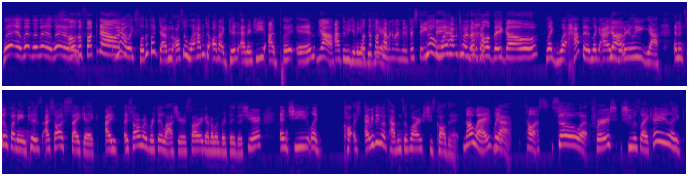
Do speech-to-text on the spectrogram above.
whoa, whoa, whoa, whoa, whoa. Slow the fuck down. Yeah, like slow the fuck down. And also, what happened to all that good energy I put in Yeah. at the beginning What of the, the fuck year? happened to my manifestation? No, what happened to my manifestation? Where the hell did they go? like what happened? Like I Yeah. literally, yeah. And it's so funny because I saw a psychic. I I saw her on my birthday last year. Saw her again on my birthday this year, and she like call everything that's happened so far. She's called it. No way. Wait. Yeah. Tell us. So uh, first she was like, "Hey, like,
